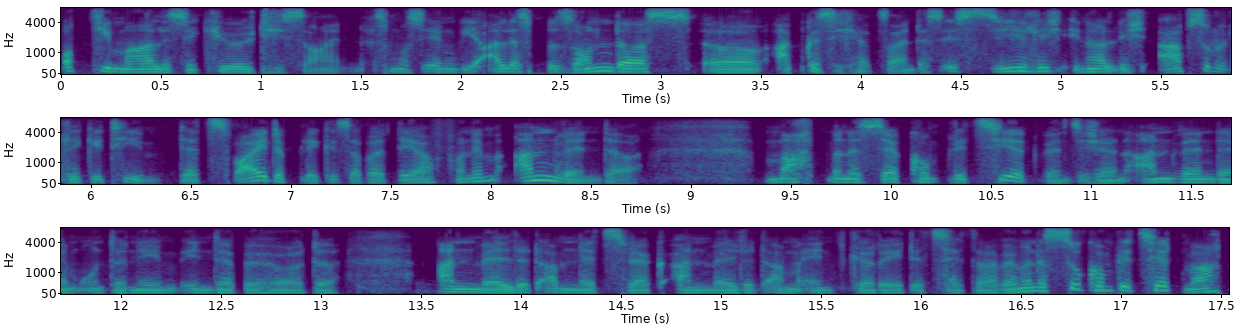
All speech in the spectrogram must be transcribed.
optimale Security sein. Es muss irgendwie alles besonders äh, abgesichert sein. Das ist sicherlich inhaltlich absolut legitim. Der zweite Blick ist aber der von dem Anwender. Macht man es sehr kompliziert, wenn sich ein Anwender im Unternehmen, in der Behörde anmeldet am Netzwerk, anmeldet am Endgerät etc. Wenn man es zu kompliziert macht,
